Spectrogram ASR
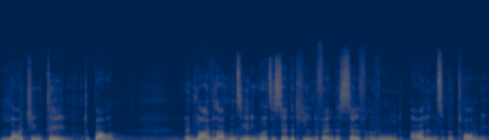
Lai Ching-te to power. And Lai, without mincing any words, has said that he'll defend the self-ruled island's autonomy.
